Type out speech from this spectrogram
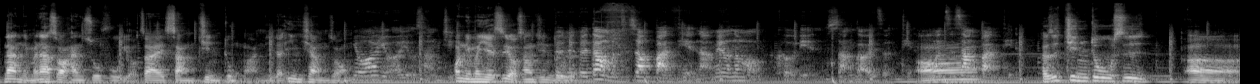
那你们那时候韩叔父有在上进度吗？你的印象中？有啊有啊有上进哦，。你们也是有上进度的。对对对，但我们只上半天啊，没有那么可怜，上到一整天，哦我们只上半天。可是进度是呃，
